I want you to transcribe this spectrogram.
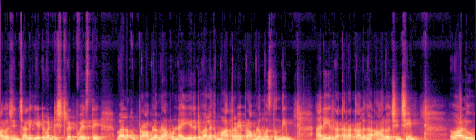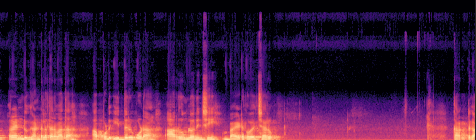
ఆలోచించాలి ఎటువంటి స్టెప్ వేస్తే వాళ్ళకు ప్రాబ్లం రాకుండా ఎదుటి వాళ్ళకి మాత్రమే ప్రాబ్లం వస్తుంది అని రకరకాలుగా ఆలోచించి వాళ్ళు రెండు గంటల తర్వాత అప్పుడు ఇద్దరు కూడా ఆ రూమ్లో నుంచి బయటకు వచ్చారు. కరెక్ట్గా.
